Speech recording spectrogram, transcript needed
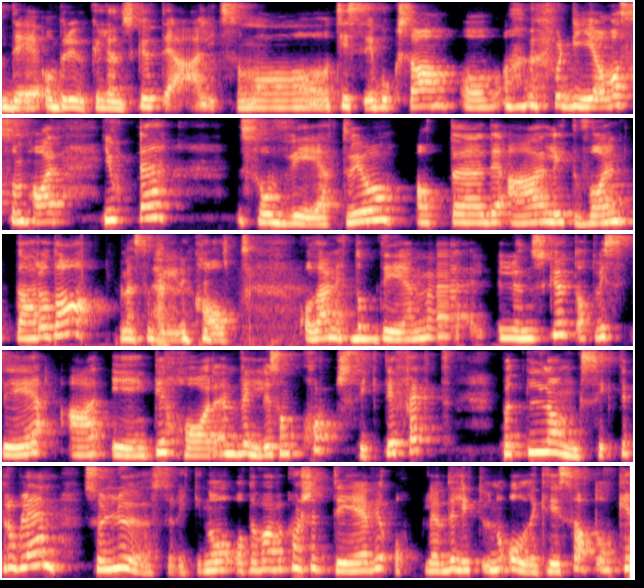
det å bruke lønnskutt det er litt som å tisse i buksa. Og for de av oss som har gjort det, så vet vi jo at eh, det er litt varmt der og da, men så blir det kaldt. Og det er nettopp det med lønnskutt, at hvis det er, egentlig har en veldig sånn kortsiktig effekt, på et langsiktig problem, så løser det ikke noe. Og det var vel kanskje det vi opplevde litt under oljekrisa. At ok,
